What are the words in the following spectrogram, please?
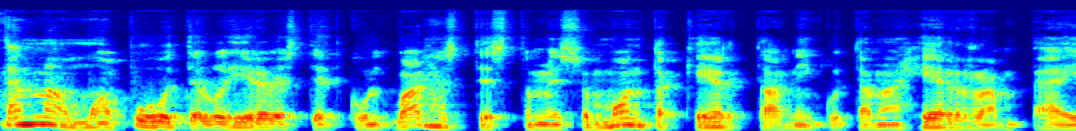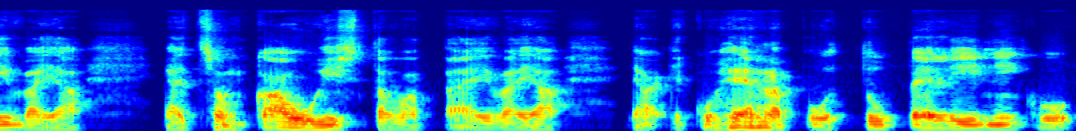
Tämä on mua puhutellut hirveästi, että kun vanhassa testamentissa on monta kertaa niin kuin tämä Herran päivä ja, ja että se on kauhistava päivä ja, ja, ja kun Herra puuttuu peliin, niin kuin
